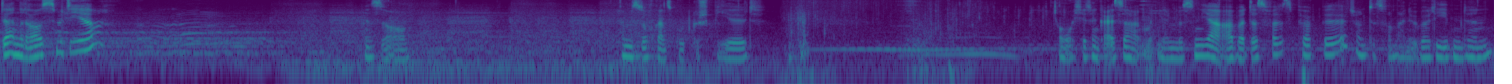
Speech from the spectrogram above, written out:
Dann raus mit ihr. So. Haben sie doch ganz gut gespielt. Oh, ich hätte den Geisterhaken mitnehmen müssen. Ja, aber das war das Perkbild und das waren meine Überlebenden.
